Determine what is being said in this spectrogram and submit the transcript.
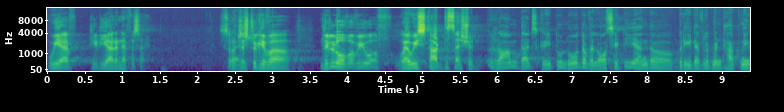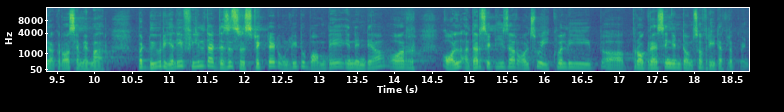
we have TDR and FSI. So right. just to give a little overview of where we start the session. Ram, that's great to know the velocity and the redevelopment happening across MMR. But do you really feel that this is restricted only to Bombay in India or all other cities are also equally uh, progressing in terms of redevelopment?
